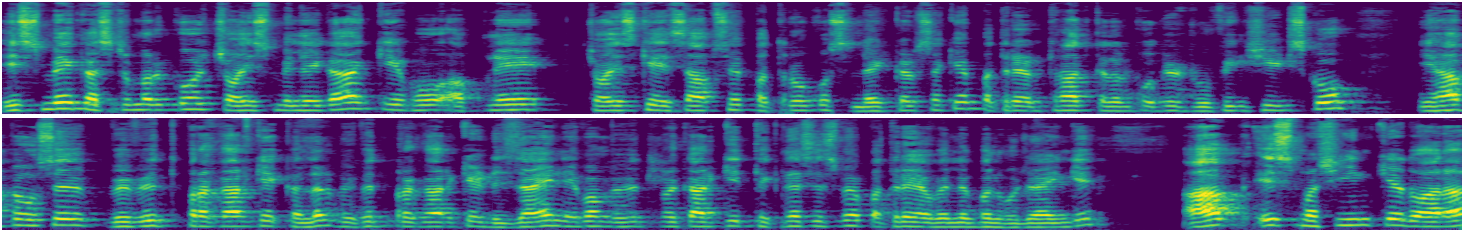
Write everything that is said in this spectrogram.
इसमें कस्टमर को चॉइस मिलेगा कि वो अपने चॉइस के हिसाब से पत्रों को सिलेक्ट कर सके, पत्रे अर्थात कलर कोडेड रूफिंग शीट्स को। यहाँ पे उसे विविध प्रकार के कलर विविध प्रकार के डिज़ाइन एवं विविध प्रकार की थिकनेस इसमें पत्रे अवेलेबल हो जाएँगे। आप इस मशीन के द्वारा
